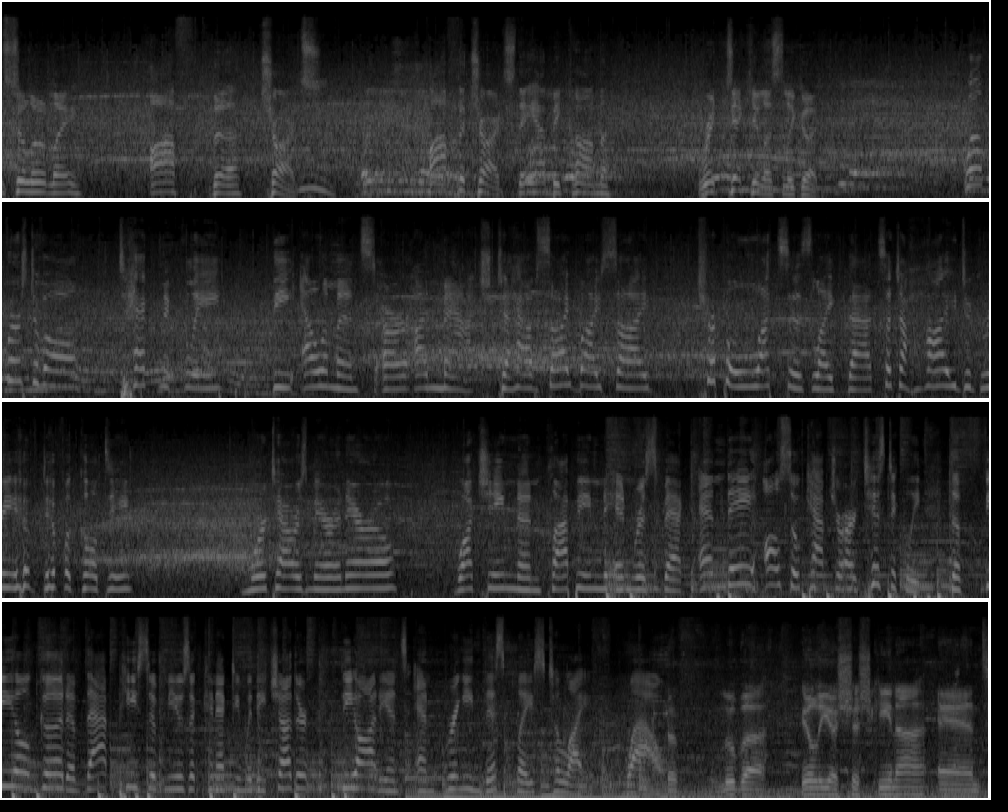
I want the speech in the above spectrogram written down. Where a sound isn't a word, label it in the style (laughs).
Absolutely off the charts. Off the charts. They have become ridiculously good. Well, first of all, technically, the elements are unmatched. To have side by side triple Lutzes like that, such a high degree of (laughs) difficulty. Moore Towers Marinaro watching and clapping in respect. And they also capture artistically the feel good of that piece of music connecting with each other, the audience, and bringing this place to life. Wow. Luba Ilyushechkina and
